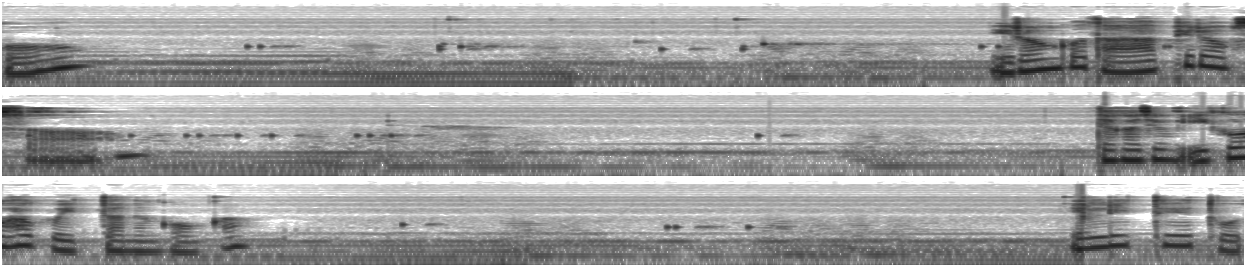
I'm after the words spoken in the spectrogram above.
됐고 이런 거 다 필요 없어 내가 지금 이거 하고 있다는 건가? 엘리트의 돛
